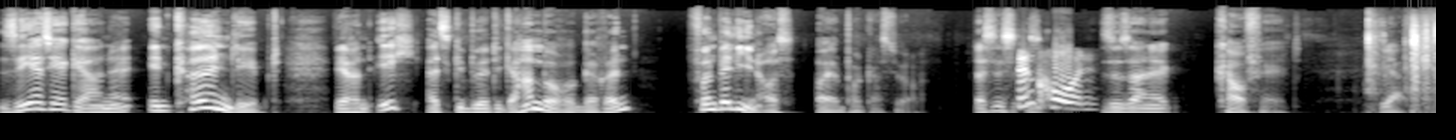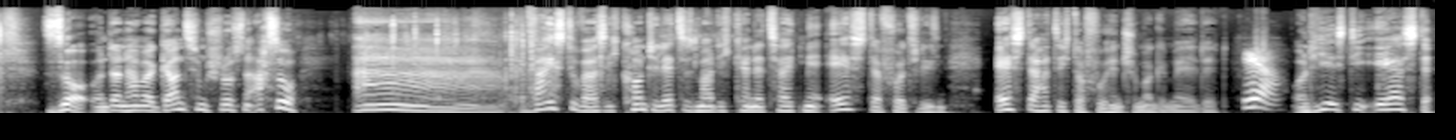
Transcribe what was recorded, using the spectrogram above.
sehr, sehr gerne in Köln lebt, während ich als gebürtige Hamburgerin von Berlin aus euren Podcast höre. Das ist Synchron. Susanne Kaufeld. Ja. So, und dann haben wir ganz zum Schluss, ach so, Ah, weißt du was? Ich konnte letztes Mal hatte ich keine Zeit mehr, Esther vorzulesen. Esther hat sich doch vorhin schon mal gemeldet. Ja. Und hier ist die erste.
